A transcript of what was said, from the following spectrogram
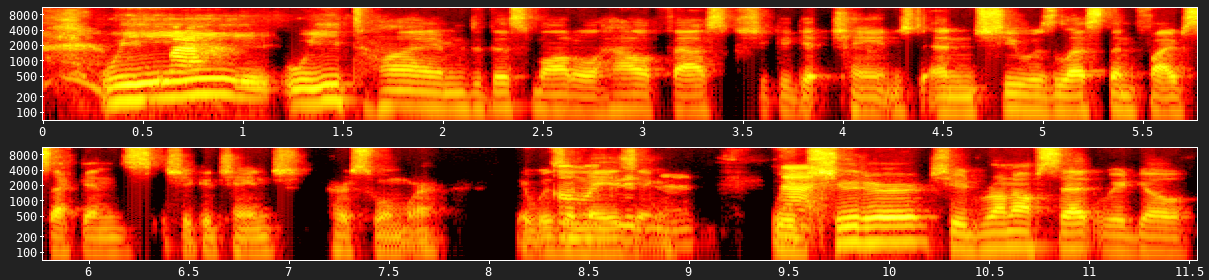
we wow. we timed this model how fast she could get changed and she was less than five seconds she could change her swimwear it was oh amazing we'd shoot her she'd run off set we'd go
